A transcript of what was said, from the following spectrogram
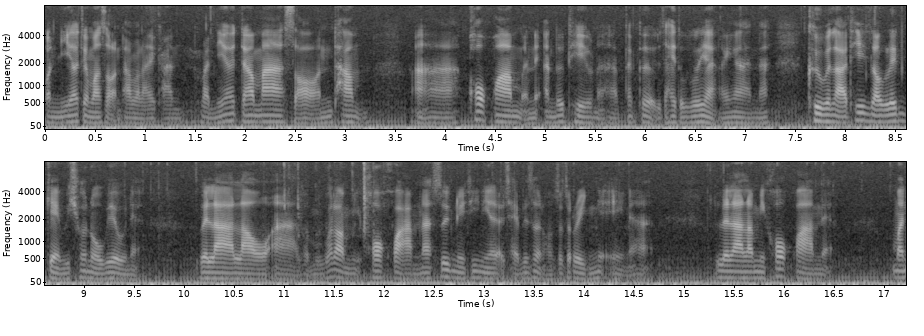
วันนี้เราจะมาสอนทำอะไรกัน วันนี้เราจะมาสอนทำอ่าข้อความเหมือนใน Undertale นะครับถ้าเกิดจะให้ตัวอย่างง่ายๆนะคือเวลาที่เราเล่นเกม Visual Novel เนี่ยเวลาเราอ่าสมมติว่าเรามีข้อความนะซึ่งในที่นี้จะใช้เป็นส่วนของสตริงนี่เองนะฮะเวลาเรามีข้อความเนี่ยมัน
